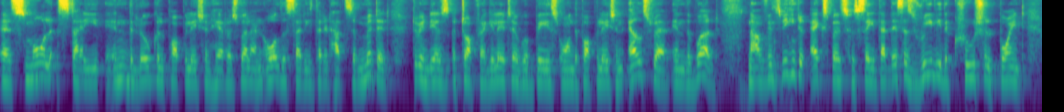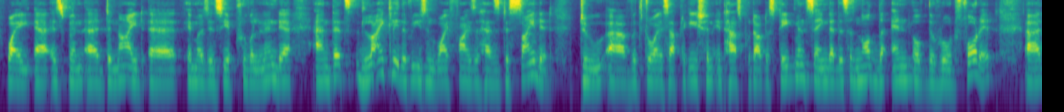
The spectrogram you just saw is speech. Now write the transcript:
a small study in the local population here as well, and all the studies that it had submitted submitted to India's top regulator were based on the population elsewhere in the world. Now, I've been speaking to experts who say that this is really the crucial point why uh, it's been uh, denied uh, emergency approval in India, and that's likely the reason why Pfizer has decided to uh, withdraw its application. It has put out a statement saying that this is not the end of the road for it, uh,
